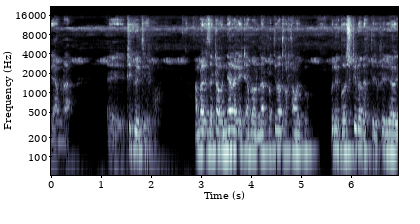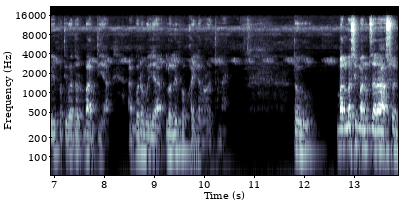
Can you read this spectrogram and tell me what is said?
গিয়া আমরা ঠিক হইতে হইব। আমরা যেটা অন্য লাগে এটা আমরা অন্যায় প্রতিবাদ করতাম হইব। কোনো গোষ্ঠী বা ব্যক্তির প্রতিবাদর বাদ দিয়া আগর বইয়া ললিপপ খাইলে আমরা নাই। তো বানবাসী মানুষ যারা আছেন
